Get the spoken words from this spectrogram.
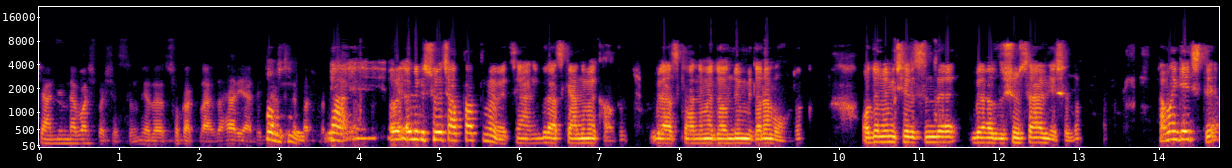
kendinle baş başasın ya da sokaklarda her yerde kendinle baş başasın. Ya e, öyle, öyle bir süreç atlattım evet. Yani biraz kendime kaldım. Biraz kendime döndüğüm bir dönem oldu. O dönem içerisinde biraz düşünsel yaşadım. Ama geçti.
